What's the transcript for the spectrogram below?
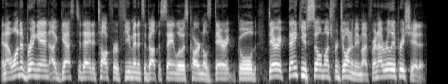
And I want to bring in a guest today to talk for a few minutes about the St. Louis Cardinals, Derrick Goold. Derrick, thank you so much for joining me, my friend. I really appreciate it.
